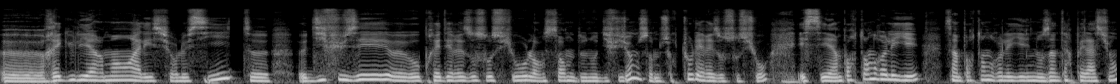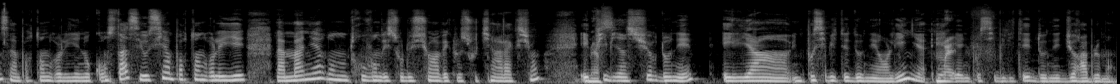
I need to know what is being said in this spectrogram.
régulièrement aller sur le site, diffuser auprès des réseaux sociaux l'ensemble de nos diffusions. Nous sommes sur tous les réseaux sociaux mmh. et c'est important de relayer. C'est important de relayer nos interpellations, c'est important de relayer nos constats, c'est aussi important de relayer la manière dont nous trouvons des solutions avec le soutien à l'action. Et puis, bien sûr, donner. Et il y a une possibilité de donner en ligne et il y a une possibilité de donner durablement.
